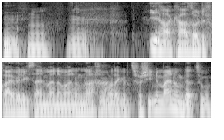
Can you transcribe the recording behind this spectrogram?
Nee. IHK sollte freiwillig sein, meiner Meinung nach, aber da gibt es verschiedene Meinungen dazu.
